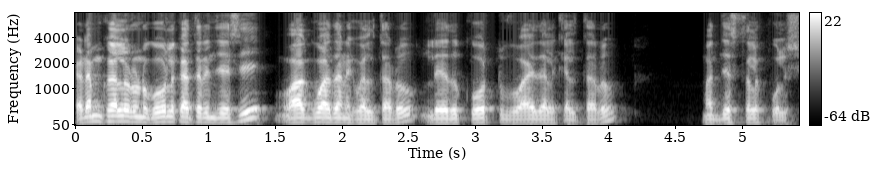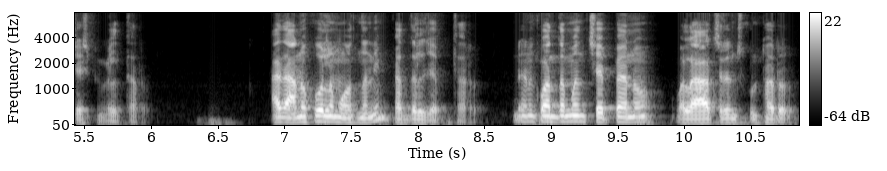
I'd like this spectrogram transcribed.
ఎడమకాల్లో రెండు గోర్లు కత్తిరించేసి వాగ్వాదానికి వెళ్తారు లేదు కోర్టు వాయిదాలకు వెళ్తారు మధ్యస్థలకు పోలీస్ స్టేషన్కి వెళ్తారు. అది అనుకూలం అవుతుందని పెద్దలు చెప్తారు. నేను కొంతమంది చెప్పాను వాళ్ళు ఆచరించుకుంటున్నారు.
